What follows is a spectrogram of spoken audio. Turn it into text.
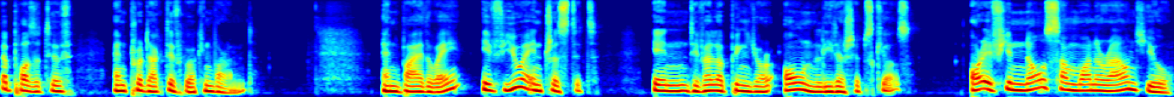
a positive and productive work environment. And by the way, if you are interested in developing your own leadership skills, or if you know someone around you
